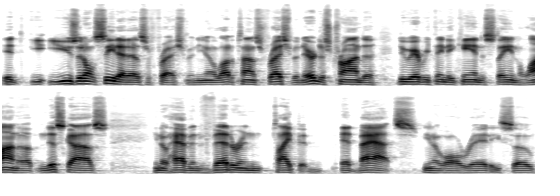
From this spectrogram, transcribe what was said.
it you usually don't see that as a freshman. You know, a lot of times freshmen they're just trying to do everything they can to stay in the lineup, and this guy's, you know, having veteran type at, at bats, you know, already. So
